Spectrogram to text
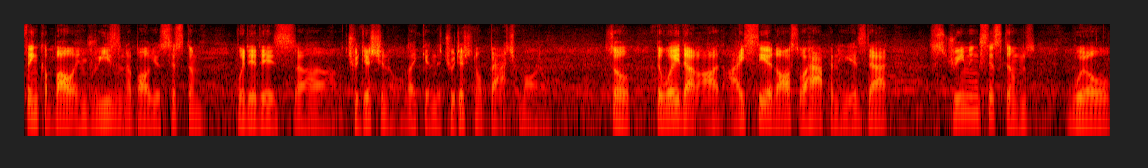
think about and reason about your system when it is uh, traditional, like in the traditional batch model. So the way that I, see it also happening is that streaming systems will,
